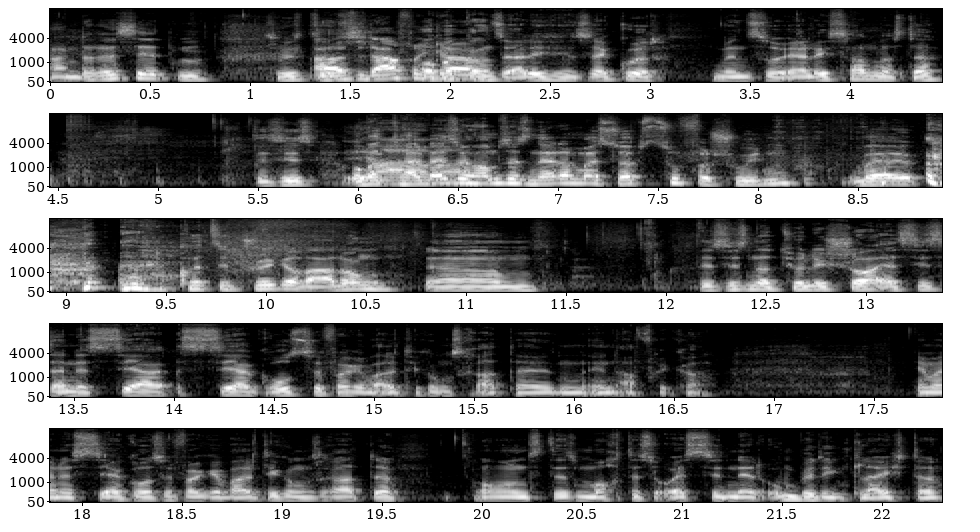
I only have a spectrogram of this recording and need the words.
Andere Sitten. So ist Aber das. Südafrika. Aber ganz ehrlich, ist sehr gut, wenn sie so ehrlich sind, weißt du? Das ist, aber Ja, teilweise aber- haben sie es nicht einmal selbst zu verschulden, weil, kurze Triggerwarnung, ähm, das ist natürlich schon, es ist eine sehr, sehr große Vergewaltigungsrate in, in Afrika. Die haben eine sehr große Vergewaltigungsrate und das macht das alles nicht unbedingt leichter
